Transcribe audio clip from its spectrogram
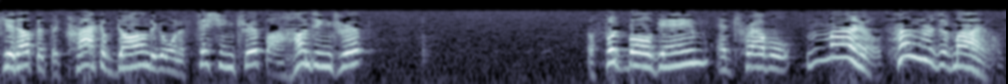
get up at the crack of dawn to go on a fishing trip, a hunting trip, a football game, and travel miles, hundreds of miles,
